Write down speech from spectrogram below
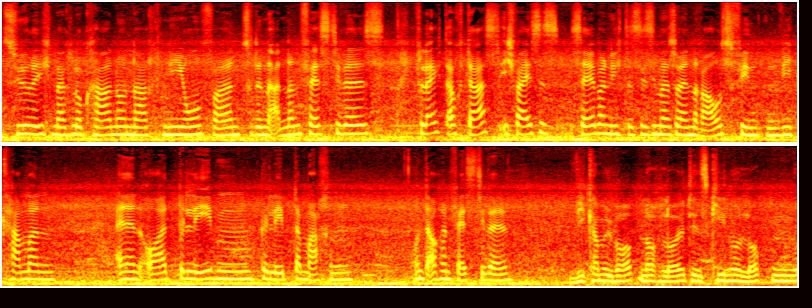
Zürich, nach Locarno, nach Nyon fahren zu den anderen Festivals. Vielleicht auch das, ich weiß es selber nicht, das ist immer so ein Rausfinden, wie kann man einen Ort beleben, belebter machen und auch ein Festival. Wie kann man überhaupt noch Leute ins Kino locken,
